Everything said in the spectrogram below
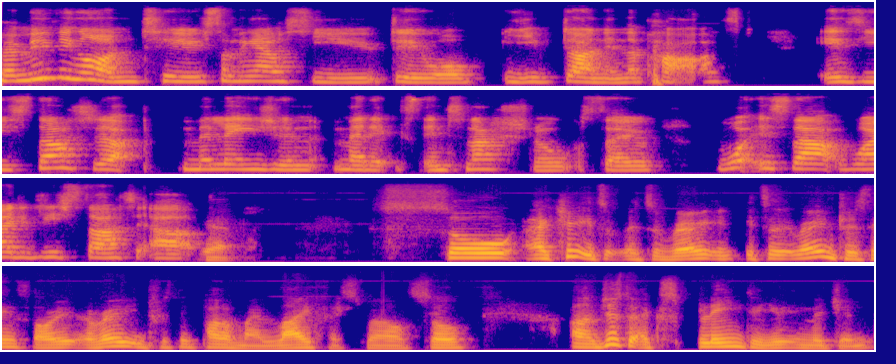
but moving on to something else you do or you've done in the past is you started up Malaysian Medics International. So what is that? Why did you start it up? Yeah. So actually, it's, it's a very it's a very interesting story, a very interesting part of my life as well. So, uh, just to explain to you, Imogen,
